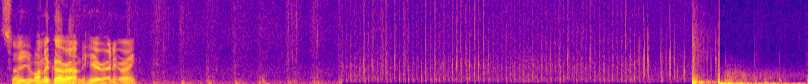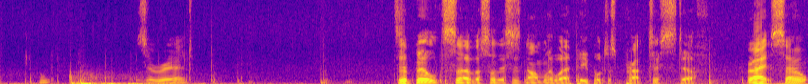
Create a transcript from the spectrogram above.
So you want to go around here anyway. It red? It's a build server, so this is normally where people just practice stuff. Right, so,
